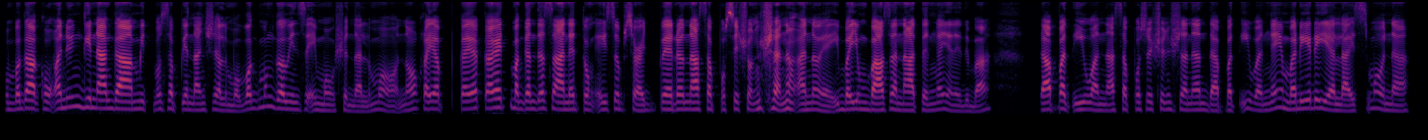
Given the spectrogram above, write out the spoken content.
Kumbaga kung ano yung ginagamit mo sa financial mo, wag mong gawin sa emotional mo 'no. Kaya kaya kahit maganda sana itong Ace of Sword pero nasa posisyon siya ng ano, eh, iba yung basa natin ngayon, eh, 'di ba? Dapat iwan, nasa posisyon siya ng dapat iwan. Ngayon mare-realize mo na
